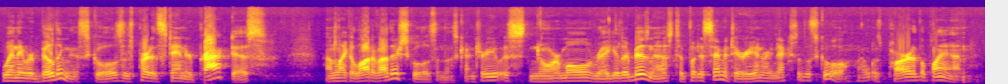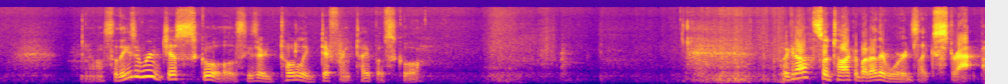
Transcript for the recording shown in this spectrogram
when they were building these schools, as part of the standard practice, unlike a lot of other schools in this country, it was normal, regular business to put a cemetery in right next to the school. That was part of the plan. You know, so these weren't just schools; these are a totally different type of school. We can also talk about other words like strap.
